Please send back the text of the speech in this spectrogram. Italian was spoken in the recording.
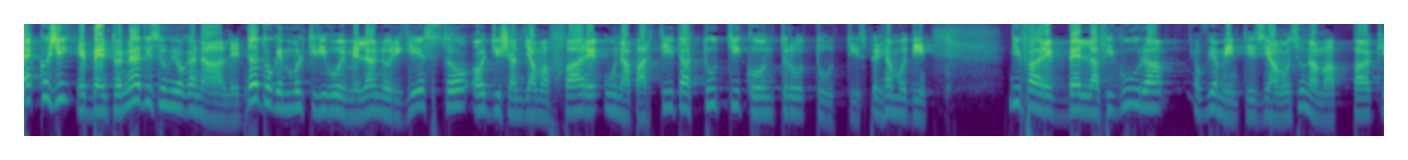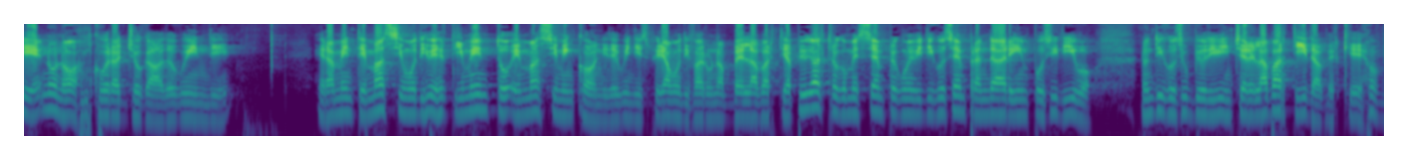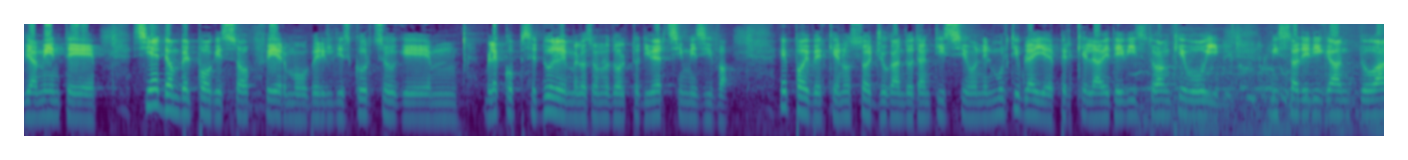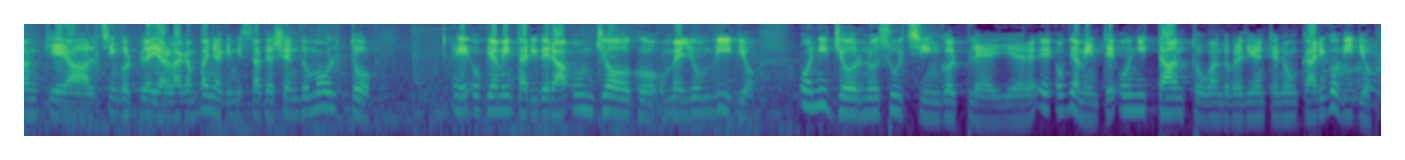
Eccoci e bentornati sul mio canale. Dato che molti di voi me l'hanno richiesto, oggi ci andiamo a fare una partita tutti contro tutti. Speriamo di, di fare bella figura. Ovviamente siamo su una mappa che non ho ancora giocato, quindi veramente massimo divertimento e massime incognite. Quindi speriamo di fare una bella partita. Più che altro, come sempre, come vi dico sempre, andare in positivo non dico subito di vincere la partita perché ovviamente si è da un bel po' che so fermo per il discorso che mh, Black Ops 2 me lo sono tolto diversi mesi fa e poi perché non sto giocando tantissimo nel multiplayer perché l'avete visto anche voi mi sto dedicando anche al single player alla campagna che mi sta piacendo molto e ovviamente arriverà un gioco o meglio un video ogni giorno sul single player e ovviamente ogni tanto quando praticamente non carico video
